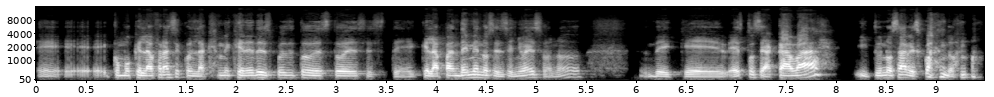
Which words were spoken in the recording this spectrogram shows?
eh, como que la frase con la que me quedé después de todo esto es, este, que la pandemia nos enseñó eso, ¿no? De que esto se acaba y tú no sabes cuándo, ¿no?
